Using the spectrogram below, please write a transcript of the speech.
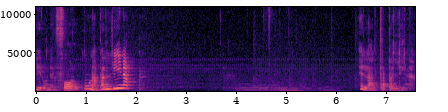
Infilo nel foro una pallina e l'altra pallina.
